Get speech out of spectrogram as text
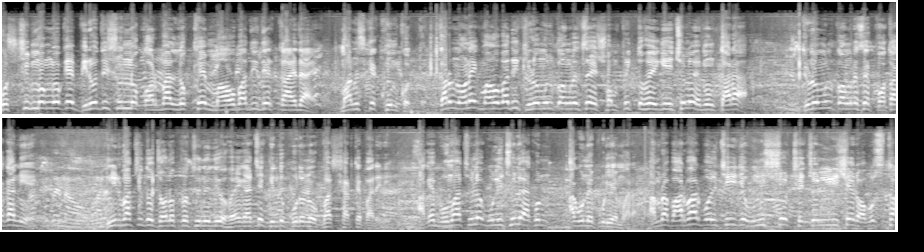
পশ্চিমবঙ্গকে বিরোধী শূন্য করবার লক্ষ্যে মাওবাদীদের কায়দায় মানুষকে খুন করত। কারণ অনেক মাওবাদী তৃণমূল কংগ্রেসে সম্পৃক্ত হয়ে গিয়েছিল এবং তারা তৃণমূল কংগ্রেসের পতাকা নিয়ে নির্বাচিত জনপ্রতিনিধিও হয়ে গেছে, কিন্তু পুরনো অভ্যাস ছাড়তে পারেনি। আগে বোমা ছিল, গুলি ছিল, এখন আগুনে পুড়িয়ে মারা। আমরা বারবার বলছি যে উনিশশো ছেচল্লিশের অবস্থা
